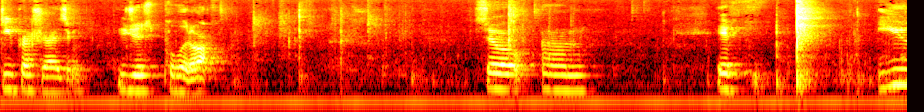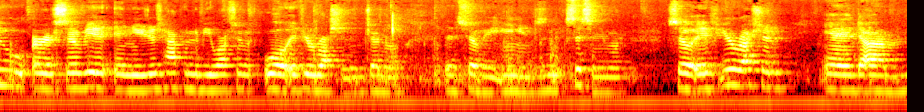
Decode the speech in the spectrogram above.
depressurizing. You just pull it off. So um, if you are a Soviet and you just happen to be watching, well, if you're Russian in general, the Soviet Union doesn't exist anymore. So if you're Russian and um,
